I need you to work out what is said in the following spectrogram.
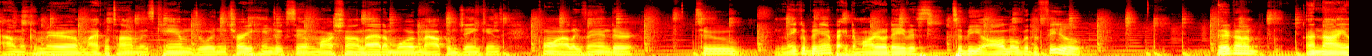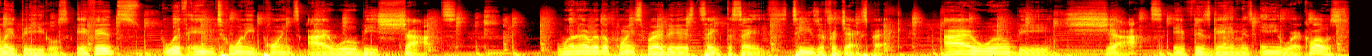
Alvin Kamara, Michael Thomas, Cam Jordan, Trey Hendrickson, Marshon Lattimore, Malcolm Jenkins, Kwon Alexander to make a big impact. Demario Davis to be all over the field. They're to annihilate the Eagles. If it's within 20 points, I will be shocked whatever the point spread is, take the Saints. Teaser for Jack's Pack. I will be shocked if this game is anywhere close.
